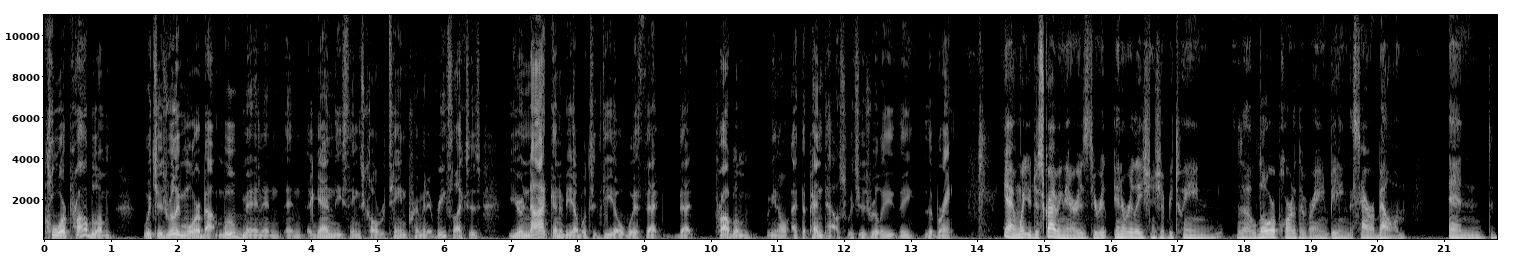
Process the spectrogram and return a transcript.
core problem, which is really more about movement and, and again these things called retained primitive reflexes, you're not going to be able to deal with that that problem, you know, at the penthouse, which is really the the brain. Yeah, and what you're describing there is the re- interrelationship between the lower part of the brain being the cerebellum and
